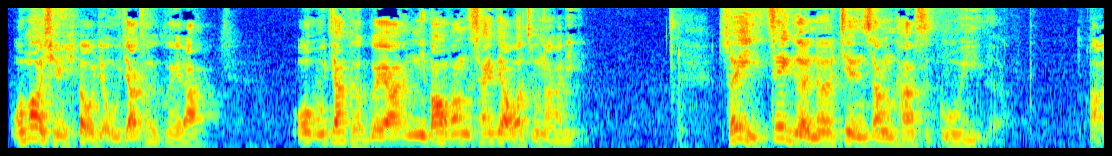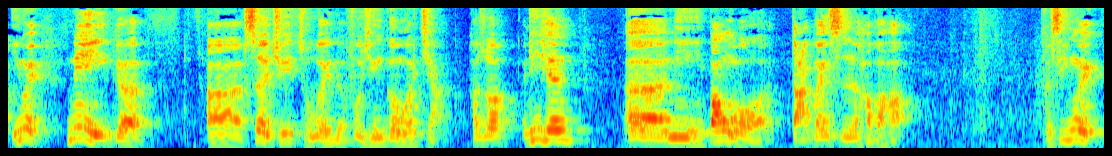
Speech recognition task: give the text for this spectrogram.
我冒险以后我就无家可归啦，我无家可归啊！你把我房子拆掉，我要住哪里？所以这个呢，建商他是故意的啊，因为那个呃社区主委的父亲跟我讲，他说林先，呃，你帮我打官司好不好？可是因为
